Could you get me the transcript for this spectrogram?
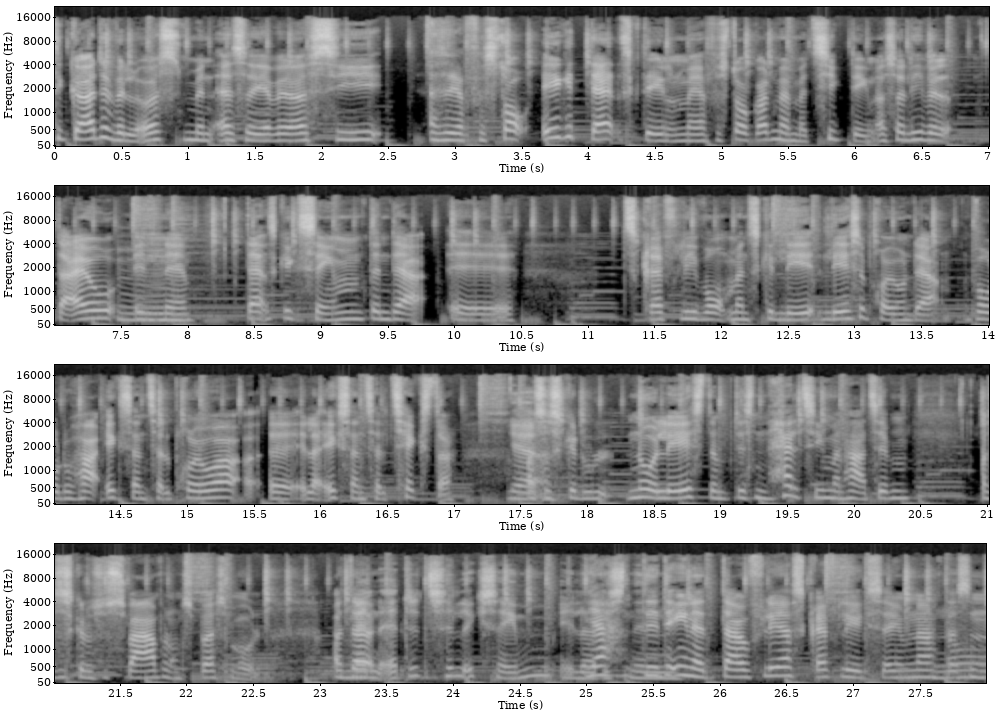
Det gør det vel også, men altså, jeg vil også sige, altså jeg forstår ikke dansk-delen, men jeg forstår godt matematik-delen, og så alligevel, der er jo Mm. en øh, dansk eksamen, den der øh, skriftlige, hvor man skal læ- læseprøven der, hvor du har x antal prøver, øh, eller x antal tekster, ja. og så skal du nå at læse dem. Det er sådan en halv time, man har til dem, og så skal du så svare på nogle spørgsmål. Og der, Men er det til eksamen? Eller er ja, det, sådan det, en... det er en af, der er jo flere skriftlige eksamener, der sådan,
